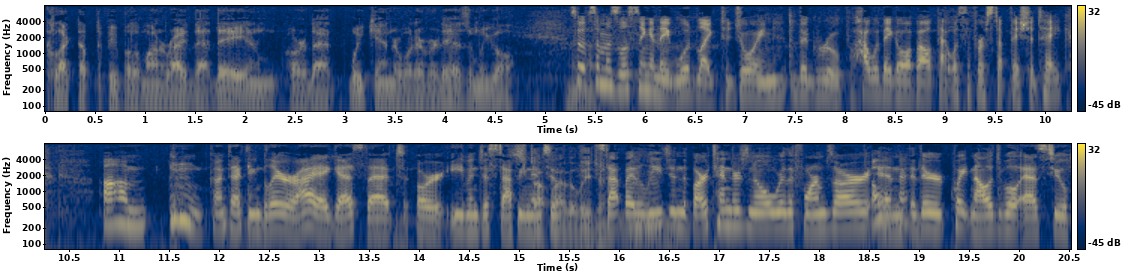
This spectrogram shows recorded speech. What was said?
collect up the people that want to ride that day and or that weekend or whatever it is, and we go. So if someone's listening and they would like to join the group, how would they go about that? What's the first step they should take? Um, contacting Blair or I, I guess that, or even just stopping Stop into by the Legion? Stop by the Legion. The bartenders know where the forms are, Oh, and okay. they're quite knowledgeable as to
